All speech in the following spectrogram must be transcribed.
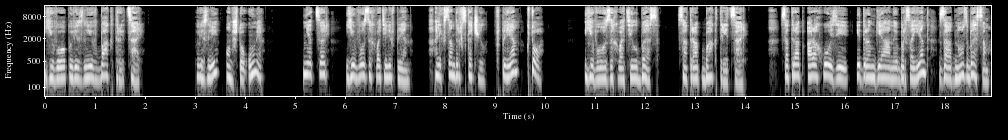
Его повезли в Бактры, царь. Повезли? Он что, умер? Нет, царь, его захватили в плен. Александр вскочил. В плен? Кто? Его захватил Бес, сатрап Бактрии, царь. Сатрап Арахозии и Дрангианы Барсаент заодно с Бесом.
